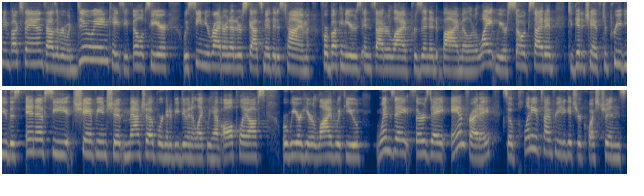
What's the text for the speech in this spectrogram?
morning, Bucs fans. How's everyone doing? Casey Phillips here with senior writer and editor Scott Smith. It is time for Buccaneers Insider Live presented by Miller Lite. We are so excited to get a chance to preview this NFC Championship matchup. We're going to be doing it like we have all playoffs, where we are here live with you Wednesday, Thursday, and Friday. So, plenty of time for you to get your questions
